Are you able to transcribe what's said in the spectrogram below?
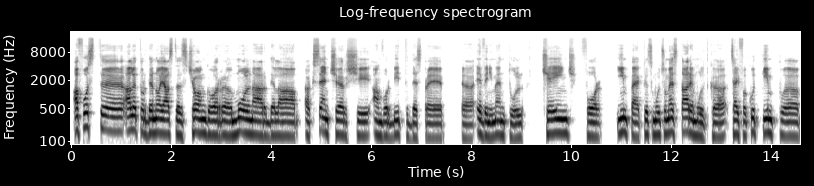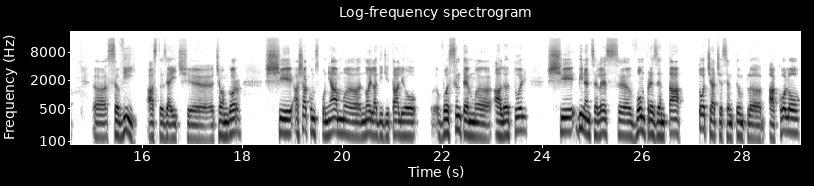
A fost alături de noi astăzi Ciongor Molnar de la Accenture și am vorbit despre evenimentul Change for Impact. Îți mulțumesc tare mult că ți-ai făcut timp să vii astăzi aici, Ciongor. Și așa cum spuneam, noi la Digitalio vă suntem alături și, bineînțeles, vom prezenta tot ceea ce se întâmplă acolo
